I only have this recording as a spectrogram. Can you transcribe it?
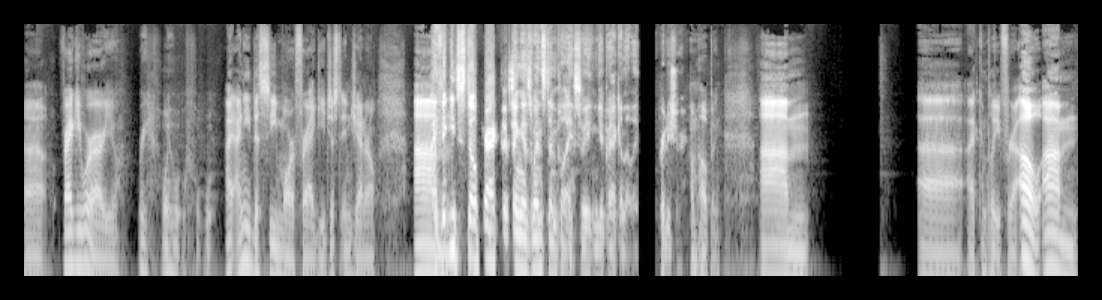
Uh Fraggy where are you? I, I need to see more Fraggy just in general. Um, I think he's still practicing his Winston play so he can get back in the league. Pretty sure. I'm hoping. Um uh I completely forgot. Oh um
